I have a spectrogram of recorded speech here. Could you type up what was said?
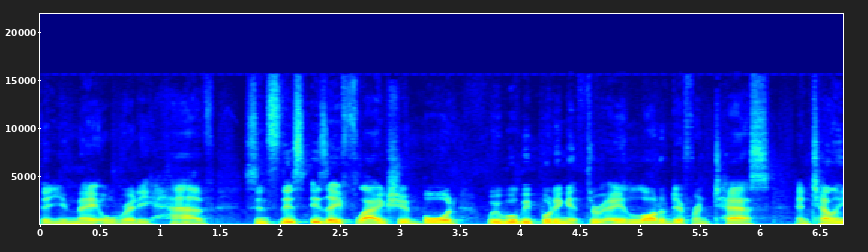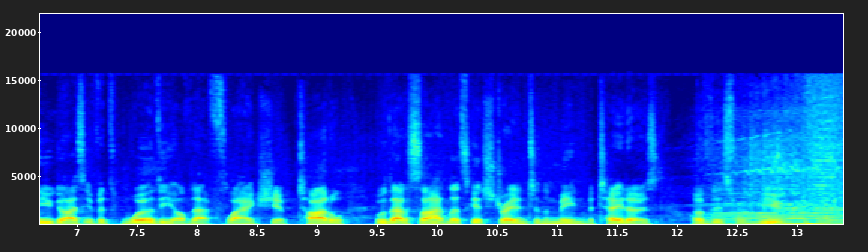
that you may already have. Since this is a flagship board, we will be putting it through a lot of different tests and telling you guys if it's worthy of that flagship title. But with that aside, let's get straight into the meat and potatoes of this review.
